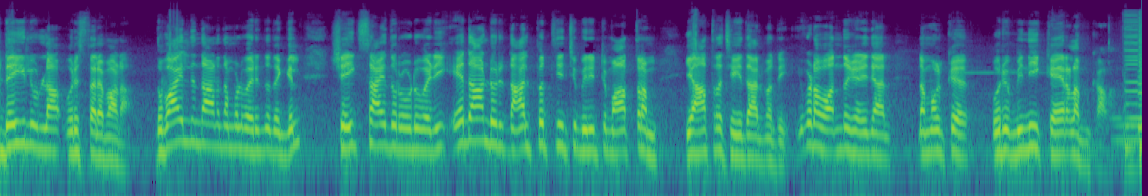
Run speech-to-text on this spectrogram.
ഇടയിലുള്ള ഒരു സ്ഥലമാണ്. ദുബായിൽ നിന്നാണ് നമ്മൾ വരുന്നതെങ്കിൽ ഷെയ്ഖ് സായിദ് റോഡ് വഴി ഏതാണ്ട് ഒരു നാൽപ്പത്തിയഞ്ച് മിനിറ്റ് മാത്രം യാത്ര ചെയ്താൽ മതി. ഇവിടെ വന്നു കഴിഞ്ഞാൽ നമ്മൾക്ക് ഒരു മിനി കേരളം കാണാം.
